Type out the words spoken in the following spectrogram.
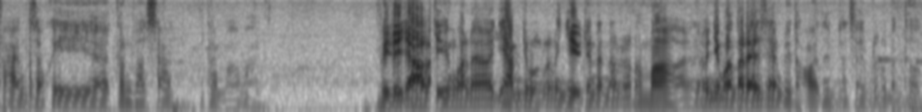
file sau khi ờ, convert xong chúng ta mở bằng. Vì lý do là chuyển qua nó giảm dung lượng rất là nhiều, cho nên nó rất là mờ. Nhưng mà người ta để xem điện thoại thì chúng ta xem rất là bình thường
